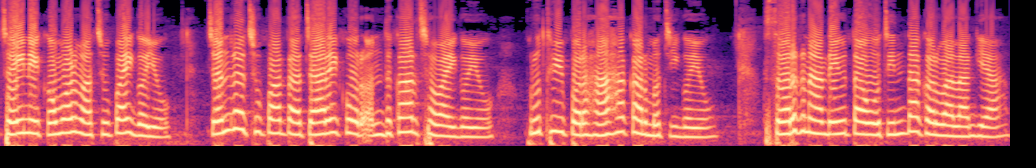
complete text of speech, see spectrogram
જઈને કમળમાં છુપાઈ ગયો. ચંદ્ર છુપાતા ચારેકોર અંધકાર છવાઈ ગયો. પૃથ્વી પર હાહાકાર મચી ગયો. સ્વર્ગના દેવતાઓ ચિંતા કરવા લાગ્યા.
